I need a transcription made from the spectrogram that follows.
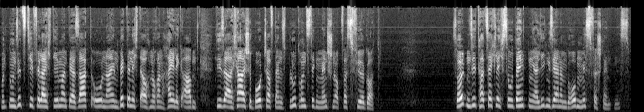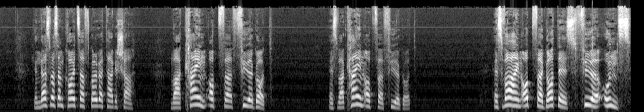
Und nun sitzt hier vielleicht jemand, der sagt, oh nein, bitte nicht auch noch an Heiligabend diese archaische Botschaft eines blutrünstigen Menschenopfers für Gott. Sollten Sie tatsächlich so denken, erliegen Sie einem groben Missverständnis. Denn das, was am Kreuz auf Golgatha geschah, war kein Opfer für Gott. Es war kein Opfer für Gott. Es war ein Opfer Gottes für uns.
